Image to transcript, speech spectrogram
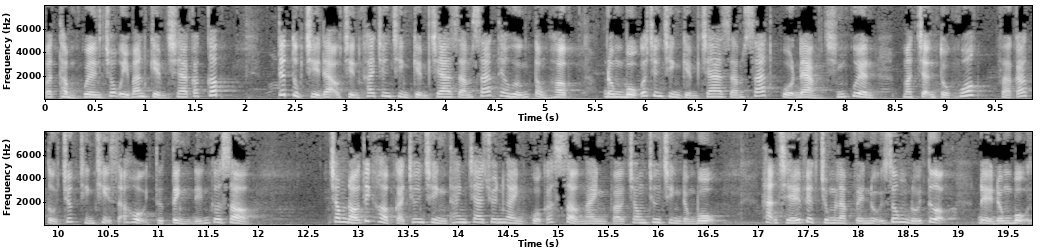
và thẩm quyền cho Ủy ban kiểm tra các cấp, tiếp tục chỉ đạo triển khai chương trình kiểm tra giám sát theo hướng tổng hợp, đồng bộ các chương trình kiểm tra giám sát của Đảng, chính quyền, Mặt trận Tổ quốc và các tổ chức chính trị xã hội từ tỉnh đến cơ sở. Trong đó tích hợp cả chương trình thanh tra chuyên ngành của các sở ngành vào trong chương trình đồng bộ, hạn chế việc trùng lập về nội dung đối tượng để đồng bộ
